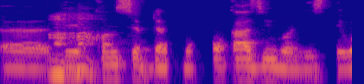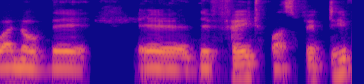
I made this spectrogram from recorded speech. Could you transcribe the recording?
-huh. The uh-huh. concept that we're focusing on is the one of the, the faith perspective.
